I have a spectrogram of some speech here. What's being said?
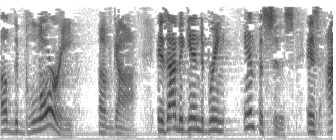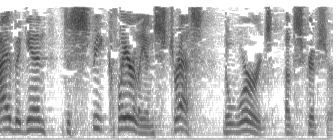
of the glory of God. As I begin to bring emphasis, as I begin to speak clearly and stress the words of Scripture,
